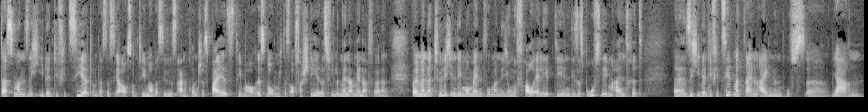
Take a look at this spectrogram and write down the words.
dass man sich identifiziert. Und das ist ja auch so ein Thema, was dieses Unconscious Bias-Thema auch ist, warum ich das auch verstehe, dass viele Männer Männer fördern. Weil man natürlich in dem Moment, wo man eine junge Frau erlebt, die in dieses Berufsleben eintritt, äh, sich identifiziert mit seinen eigenen Berufsjahren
